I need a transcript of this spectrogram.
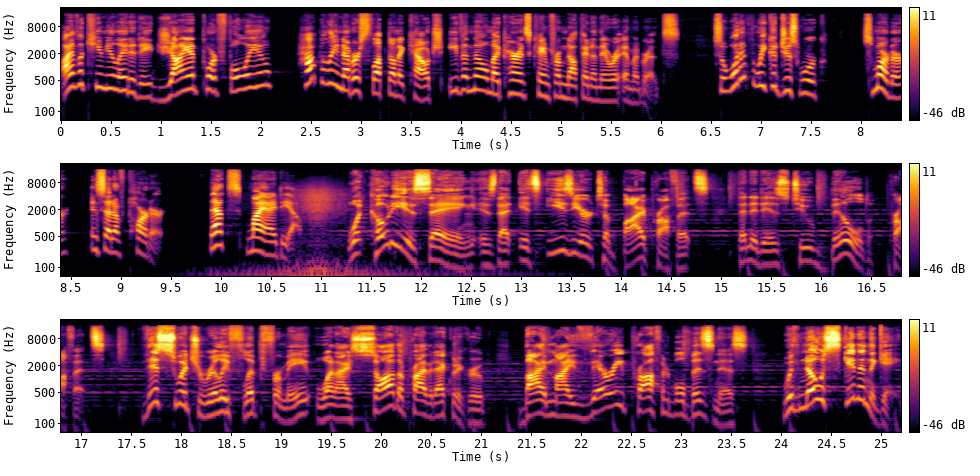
I've accumulated a giant portfolio, happily never slept on a couch, even though my parents came from nothing and they were immigrants. So, what if we could just work smarter instead of harder? That's my idea. What Codie is saying is that it's easier to buy profits than it is to build profits. This switch really flipped for me when I saw the private equity group buy my very profitable business with no skin in the game.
